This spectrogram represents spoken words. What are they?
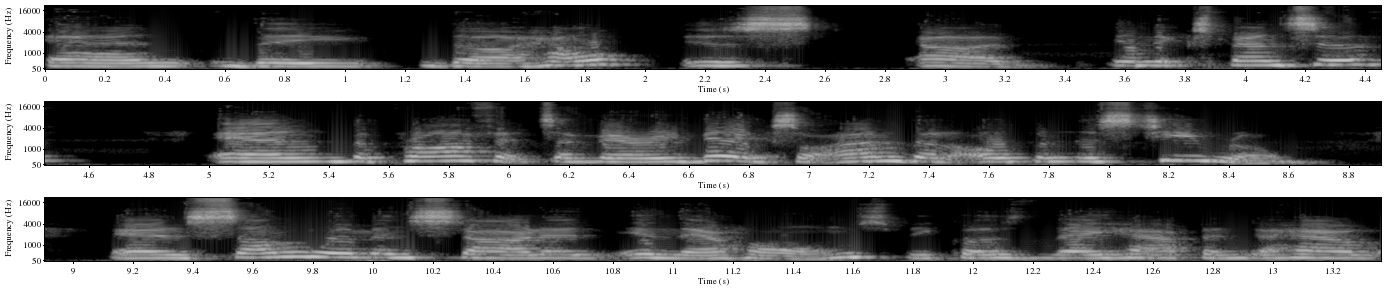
and the the help is uh, inexpensive and the profits are very big. So i'm going to open this tea room. And some women started in their homes because they happened to have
